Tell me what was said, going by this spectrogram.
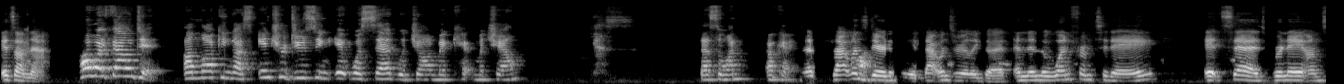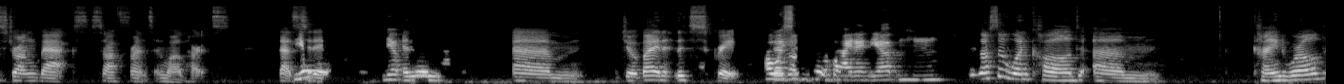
it's on that. Oh, I found it. Unlocking Us, introducing It Was Said with John Mc-. Yes. That's the one? Okay. That, that one's Dare to Lead. That one's really good. And then the one from today, it says Renee on strong backs, soft fronts, and wild hearts. That's Yep. today. Yep. And then um, Joe Biden. It's great. Oh, I There's see Joe Biden. Yep. hmm There's also one called um, Kind World.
